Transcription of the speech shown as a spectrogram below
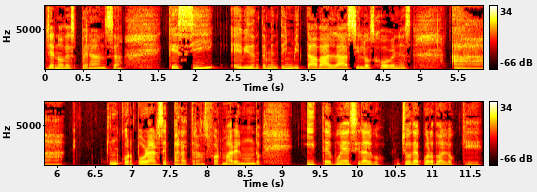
lleno de esperanza, que sí evidentemente invitaba a las y los jóvenes a incorporarse para transformar el mundo. Y te voy a decir algo, yo de acuerdo a lo que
